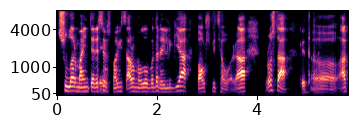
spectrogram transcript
სულ არ მაინტერესებს მაგის წარმომავლობა და რელიგია ბავშვს ვიცავ რა. პროსტა აქ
